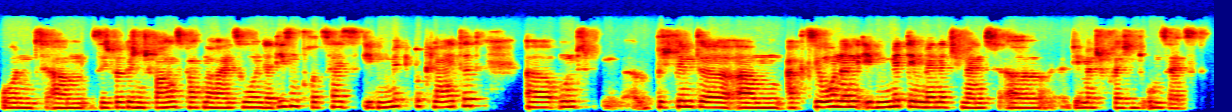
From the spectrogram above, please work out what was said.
und ähm, sich wirklich einen Spannungspartner reinzuholen, der diesen Prozess eben mit begleitet äh, und äh, bestimmte ähm, Aktionen eben mit dem Management äh, dementsprechend umsetzt,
